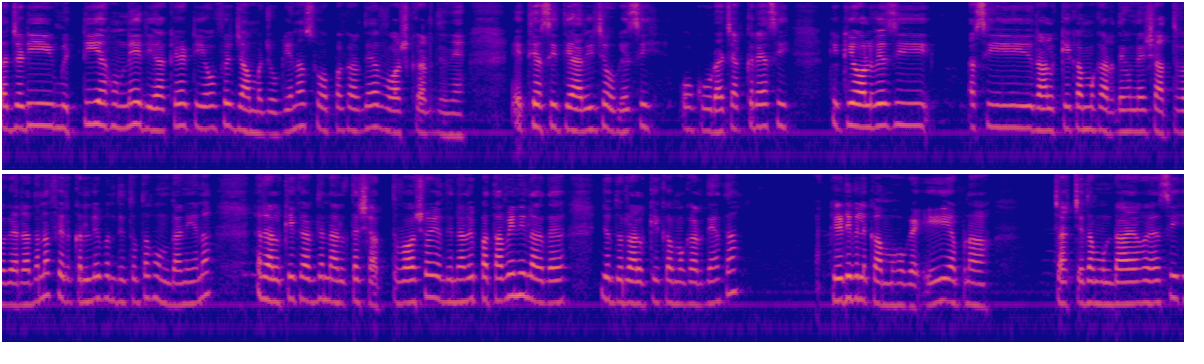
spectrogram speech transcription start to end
ਤਾਂ ਜਿਹੜੀ ਮਿੱਟੀ ਆ ਹੁਣ ਨੇਰੀ ਆ ਕੇ ਹਟੀ ਆ, ਉਹ ਫਿਰ ਜੰਮ ਜੂਗੀ ਨਾ। ਸੋ ਆਪਾਂ ਕਰਦੇ ਆ ਵਾਸ਼ ਕਰ ਦਿੰਦੇ ਆ ਇੱਥੇ ਅਸੀਂ ਤਿਆਰੀ 'ਚ ਹੋ ਗਏ ਸੀ। ਉਹ ਕੂੜਾ ਚੱਕ ਰਿਹਾ ਸੀ। ਕਿਉਂਕਿ ਆਲਵੇਜ਼ ਹੀ ਅਸੀਂ ਰਲ ਕੇ ਕੰਮ ਕਰਦੇ ਹੁੰਨੇ ਛੱਤ ਵਗੈਰਾ ਦਾ ਨਾ, ਫਿਰ ਇਕੱਲੇ ਬੰਦੇ ਤੋਂ ਤਾਂ ਹੁੰਦਾ ਨਹੀਂ ਹੈ ਨਾ। ਰਲ ਕੇ ਕਰਦੇ ਨਾਲ ਤਾਂ ਛੱਤ ਵਾਸ਼ ਹੋ ਜਾਂਦੀ, ਨਾਲੇ ਪਤਾ ਵੀ ਨਹੀਂ ਲੱਗਦਾ ਜਦੋਂ ਰਲ ਕੇ ਕੰਮ ਕਰਦੇ ਆ ਤਾਂ ਕਿਹੜੇ ਵੇਲੇ ਕੰਮ ਹੋ ਗਿਆ। ਇਹ ਆਪਣਾ ਚਾਚੇ ਦਾ ਮੁੰਡਾ ਆਇਆ ਹੋਇਆ ਸੀ,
